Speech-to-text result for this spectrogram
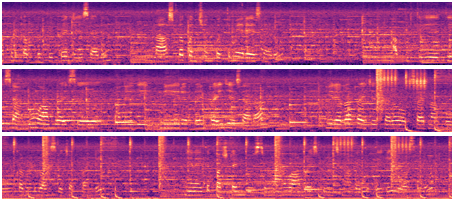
అప్పటికప్పుడు ప్రిపేర్ చేశాడు. లాస్ట్లో కొంచెం కొత్తిమీర వేశాడు. అప్పుడు తీ తీసాను వామ్ రైస్ అనేది మీరు ఎప్పుడైనా ట్రై చేశారా? మీరు ఎలా ట్రై చేస్తారో ఒకసారి నాకు కమెంట్ బాక్స్లో చెప్పండి. నేనైతే ఫస్ట్ టైం చూస్తున్నాను. వామ్ రైస్ గురించి నాకైతే తెలియదు అసలు.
